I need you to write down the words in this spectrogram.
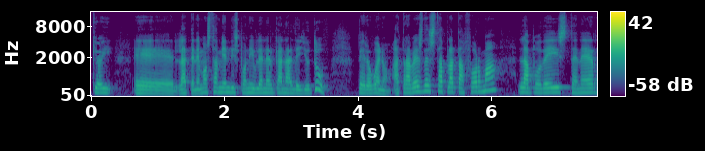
que hoy eh, la tenemos también disponible en el canal de YouTube. Pero bueno, a través de esta plataforma la podéis tener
